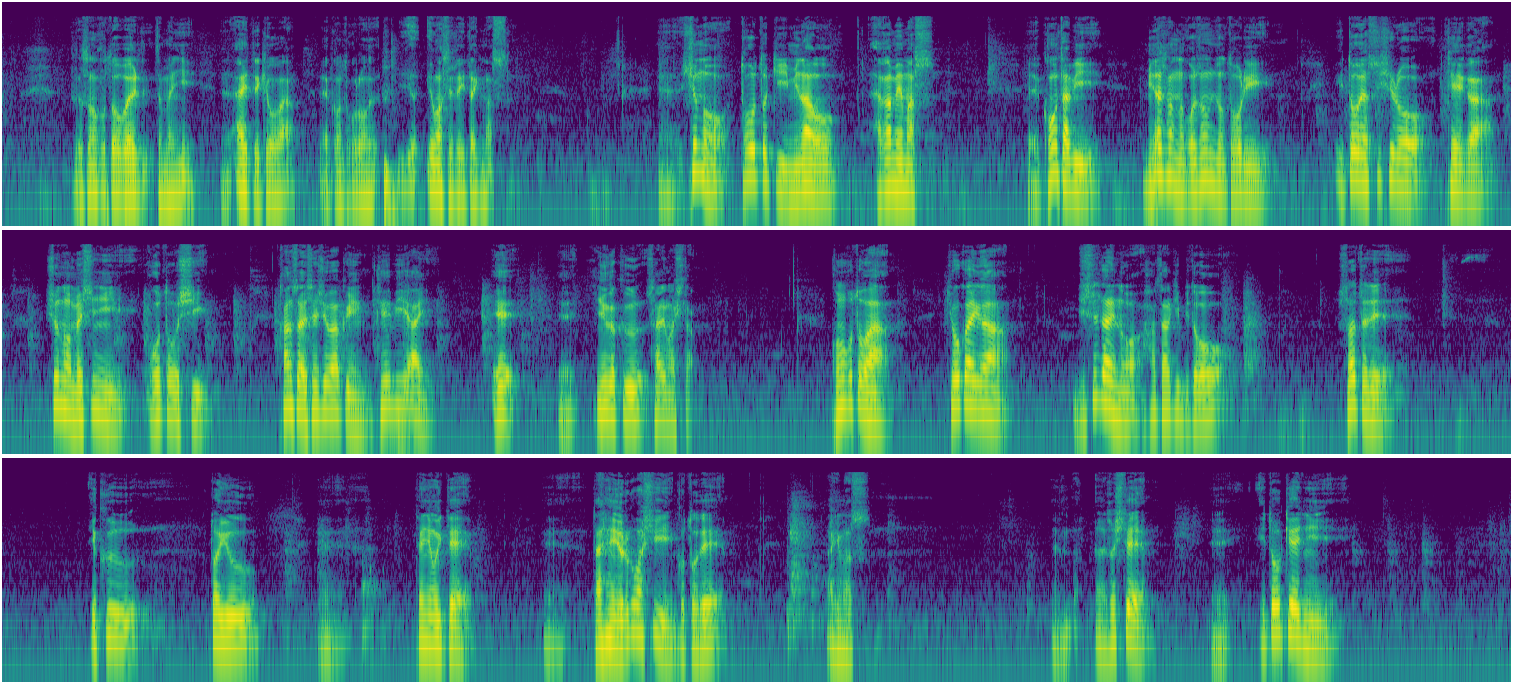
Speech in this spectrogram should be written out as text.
そのことを覚えるために、あえて今日はこのところを読ませていただきます。主の尊き皆をあがめます。この度、皆さんのご存知のとおり、伊藤康弘慶が主の飯に応答し、関西聖書学院 KBI へ入学されました。このことは、教会が次世代の働き人を育てていくという、えー、点において、大変喜ばしいことであります。そして、えー、伊藤慶に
